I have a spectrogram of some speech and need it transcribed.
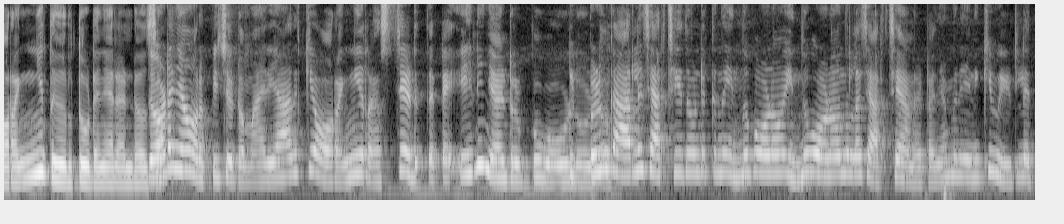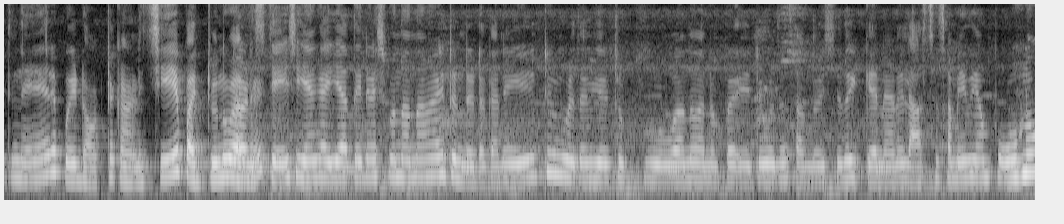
ഉറങ്ങി തീർത്തു കൂട്ടെ ഞാൻ രണ്ടു ദിവസം. അവിടെ ഞാൻ ഉറപ്പിച്ചു കേട്ടോ മര്യാദയ്ക്ക് ഉറങ്ങി റെസ്റ്റ് എടുത്തിട്ട് ഇനി ഞാൻ ട്രിപ്പ് പോകുള്ളൂ ഇപ്പോഴും കാറിൽ ചർച്ച ചെയ്തുകൊണ്ടിരിക്കുന്ന ഇന്ന് പോകണോ ഇന്ന് പോകണോ എന്നുള്ള ചർച്ചയാണ് കേട്ടോ ഞാൻ പറഞ്ഞു എനിക്ക് വീട്ടിലെത്തി നേരെ പോയി ഡോക്ടറെ കാണിച്ചേ പറ്റൂ എന്ന് പറഞ്ഞു. സ്റ്റേ ചെയ്യാൻ കഴിയാത്തതിന്റെ വിഷമം നന്നായിട്ടുണ്ട് കേട്ടോ കാരണം ഏറ്റവും കൂടുതൽ ഈ ട്രിപ്പ് പോവാന്ന് പറഞ്ഞപ്പോൾ ഏറ്റവും കൂടുതൽ സന്തോഷിച്ചത് ഇക്ക തന്നെയാണ്. ലാസ്റ്റ് സമയത്ത് ഞാൻ പോകണോ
